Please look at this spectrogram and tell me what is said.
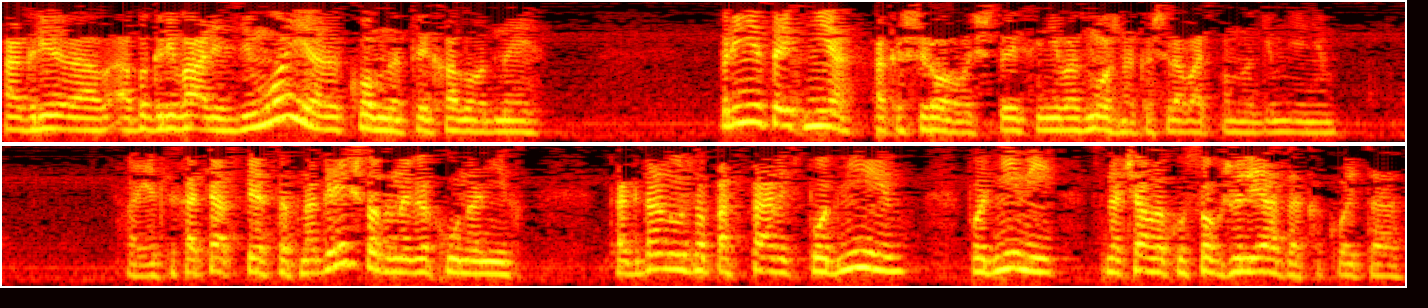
обогревали зимой э, комнаты холодные, принято их не акашировать, что их невозможно акашировать по многим мнениям. А если хотят в Песах нагреть что-то наверху на них, тогда нужно поставить под, ним, под ними сначала кусок железа, какой-то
